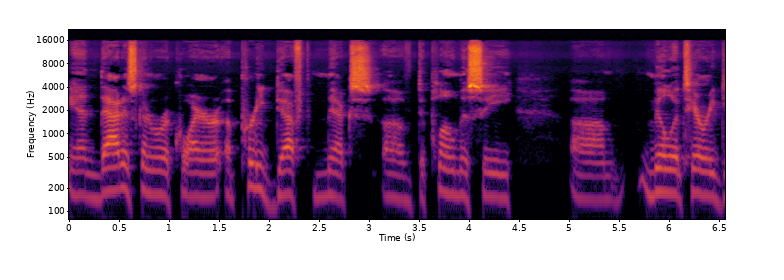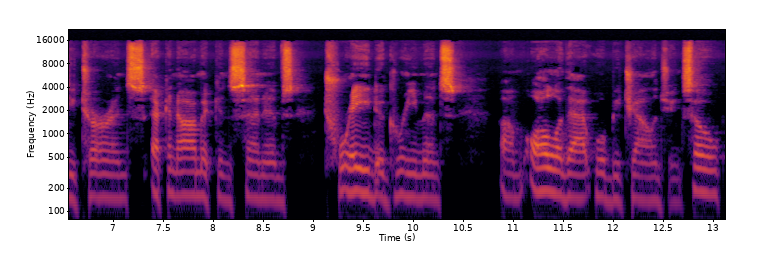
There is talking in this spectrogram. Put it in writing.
and that is going to require a pretty deft mix of diplomacy, um, military deterrence, economic incentives, trade agreements. Um, all of that will be challenging. So,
